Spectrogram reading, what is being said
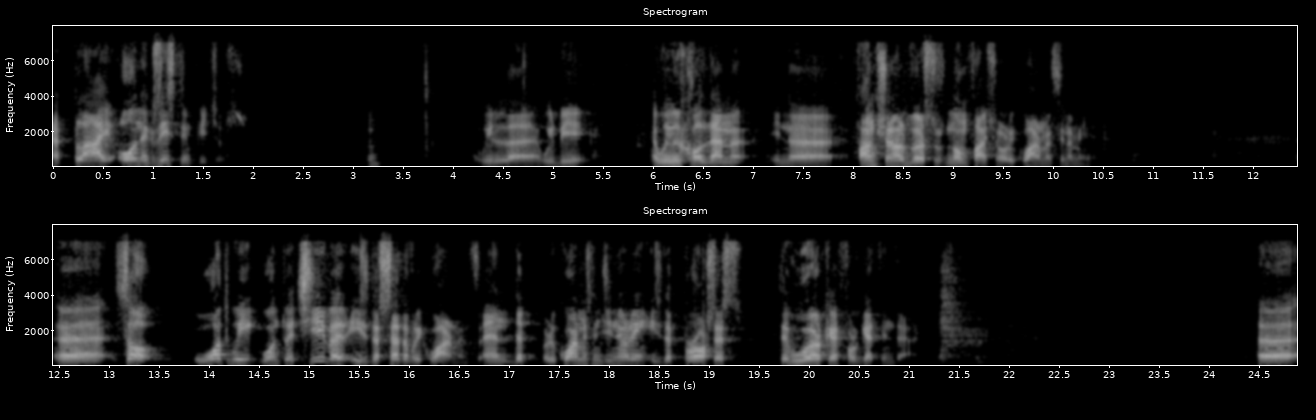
apply on existing features. Hmm? We'll, uh, we'll be, uh, we will call them in uh, functional versus non-functional requirements in a minute. Uh, so what we want to achieve is the set of requirements, and the requirements engineering is the process, the work for getting there. Uh,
